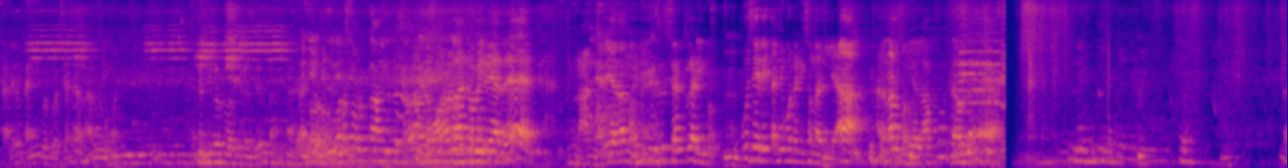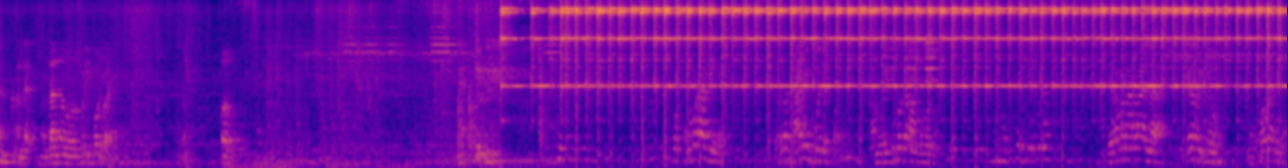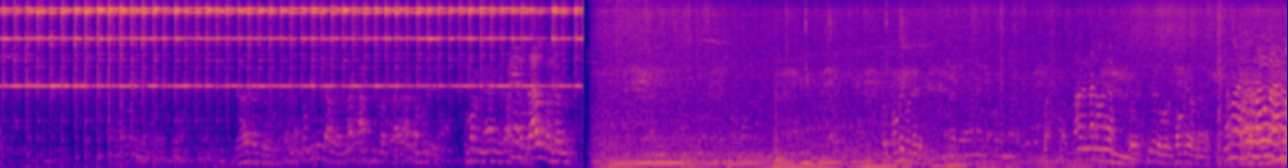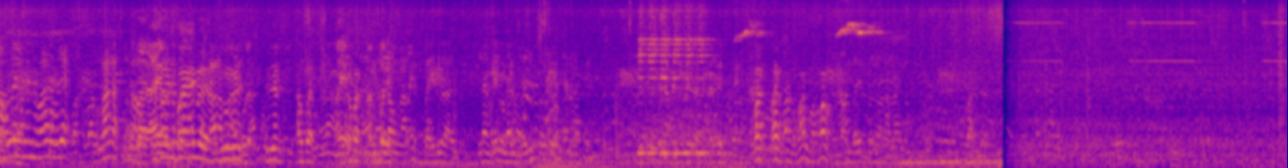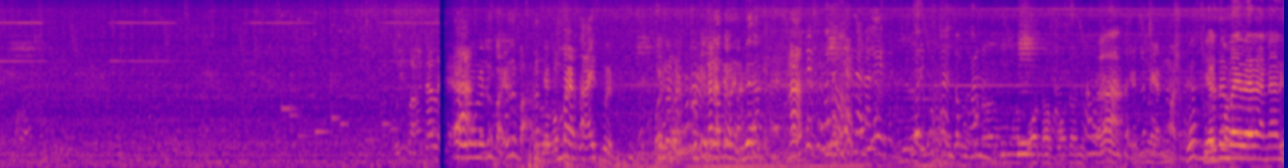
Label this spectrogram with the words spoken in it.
தலைவர் தண்ணி போட்டு வச்சாங்க அது குடிக்க மாட்டேன் சொல்ல கிடையாது நான் நிறைய தான் அடிக்கிறது செட்டில் அடிக்கணும். பூசேரி தண்ணி போட்டு அடிக்க சொன்னார் இல்லையா அதனால அந்த அந்த ஒரு பிடி போடுவாங்க போதும் ஒரு பொம்பளை கொண்டு எடு. ரொம்ப இடத்த போயிடும் எடுத்து வேற அண்ணா.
